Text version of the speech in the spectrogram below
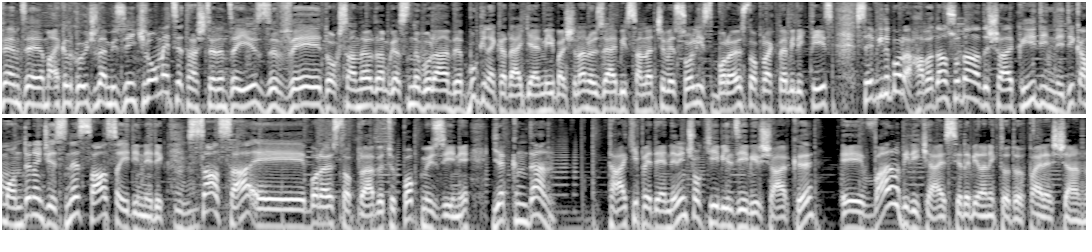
RSFM'de Michael Koyucu'la müziğin kilometre taşlarındayız ve 90'lar damgasını vuran ve bugüne kadar gelmeyi başaran özel bir sanatçı ve solist Bora Öztoprak'la birlikteyiz. Sevgili Bora, Havadan Sudan adı şarkıyı dinledik ama ondan öncesinde Salsa'yı dinledik. Hı hı. Salsa, e, Bora Öztoprak ve Türk pop müziğini yakından takip edenlerin çok iyi bildiği bir şarkı. Ee, var mı bir hikayesi ya da bir anekdotu paylaşacağın?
